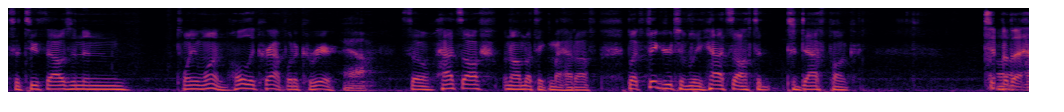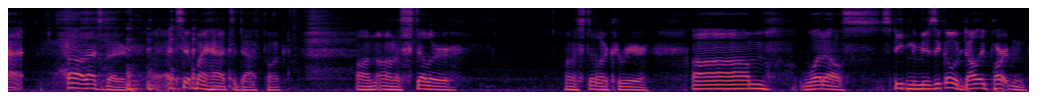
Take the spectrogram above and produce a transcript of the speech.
to 2021. Holy crap, what a career! Yeah. So hats off. No, I'm not taking my hat off, but figuratively, hats off to, to Daft Punk. tip Uh, of the hat. Oh, that's better. I, I tip my hat to Daft Punk on on a stellar on a stellar career. Um, what else? Speaking of music, oh, Dolly Parton.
